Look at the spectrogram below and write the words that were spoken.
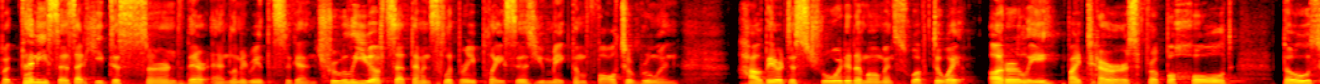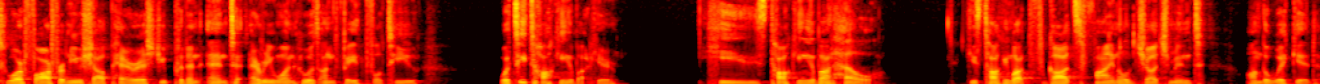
but then he says that he discerned their end. Let me read this again. Truly, you have set them in slippery places, you make them fall to ruin. How they are destroyed in a moment, swept away utterly by terrors. For behold, those who are far from you shall perish. You put an end to everyone who is unfaithful to you. What's he talking about here? He's talking about hell. He's talking about God's final judgment on the wicked.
